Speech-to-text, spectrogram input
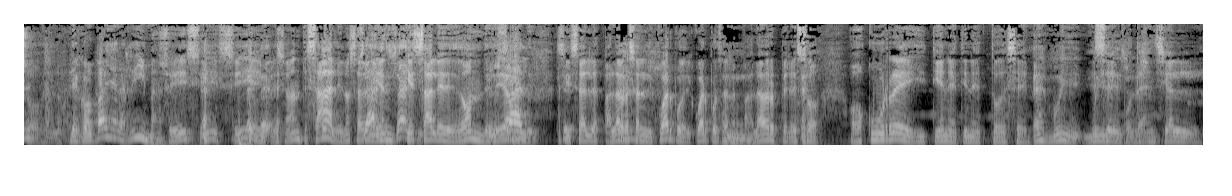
brazos, en los- le acompaña la rima. Sí, sí, sí, es impresionante. Sale, no sabe Sale, bien sale. qué sale de dónde, Pero digamos. sale. Si sale las palabras, salen del cuerpo, del cuerpo salen Mm. las palabras, pero eso ocurre y tiene, tiene todo ese, Es muy, muy ese potencial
